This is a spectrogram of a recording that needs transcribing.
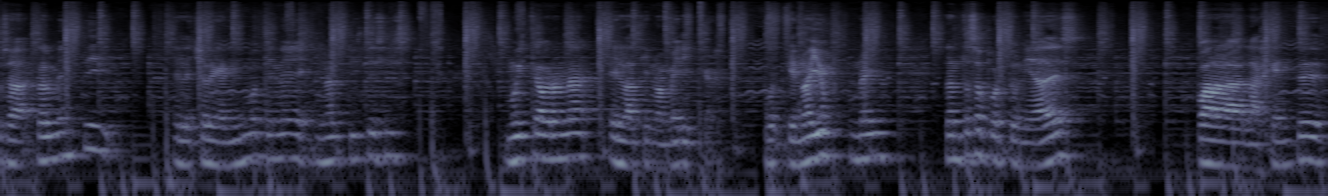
O sea, realmente el echaleganismo tiene una antítesis muy cabrona en Latinoamérica, porque no hay, no hay tantas oportunidades para la gente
